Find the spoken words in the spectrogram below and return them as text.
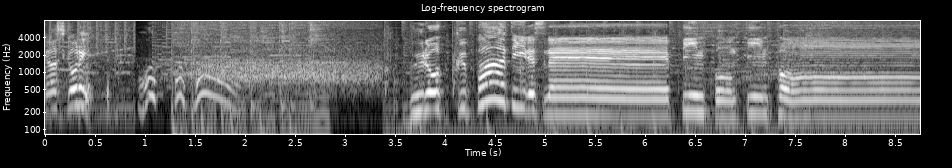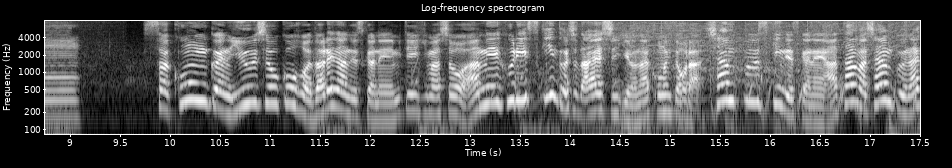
よしゴールインブロックパーティーですねピンポンピンポーンさあ、今回の優勝候補は誰なんですかね？見ていきましょう。雨降りスキンとかちょっと怪しいけどな。この人ほら、シャンプースキンですかね。頭シャンプー流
